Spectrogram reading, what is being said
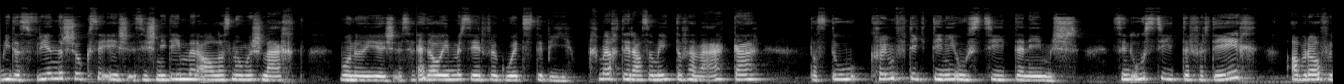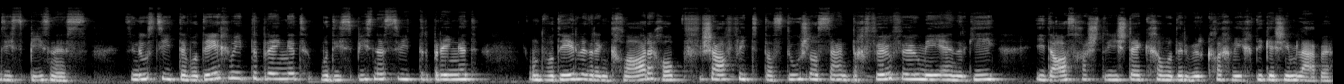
wie das früher schon war, es ist nicht immer alles nur schlecht, was neu ist. Es hat auch immer sehr viel Gutes dabei. Ich möchte dir also mit auf den Weg geben, dass du künftig deine Auszeiten nimmst. Es sind Auszeiten für dich, aber auch für dein Business. Sind Auszeiten, die dich weiterbringen, die dein Business weiterbringen und die dir wieder einen klaren Kopf verschaffen, dass du schlussendlich viel, viel mehr Energie in das kannst reinstecken, was dir wirklich wichtig ist im Leben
